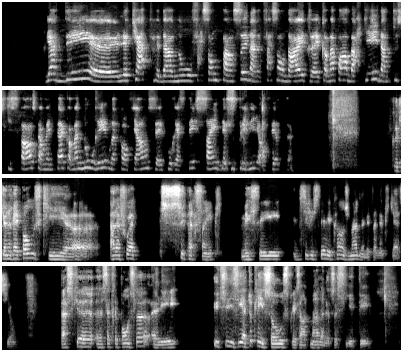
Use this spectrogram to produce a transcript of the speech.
garder euh, le cap dans nos façons de penser, dans notre façon d'être, euh, comment pas embarquer dans tout ce qui se passe, puis en même temps, comment nourrir notre confiance pour rester sain d'esprit, en fait. Écoute, il y a une réponse qui est à la fois super simple, mais c'est difficile étrangement de la mettre en application. Parce que euh, cette réponse-là, elle est utilisée à toutes les sauces présentement dans notre société.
